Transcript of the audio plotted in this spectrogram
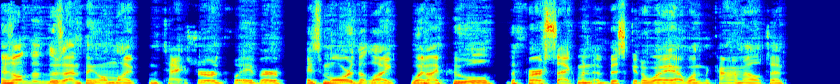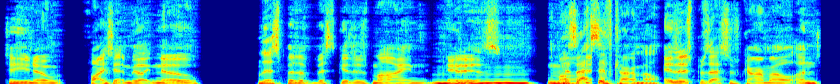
it's not that there's anything on like the texture or the flavor. It's more that like when I pull the first segment of biscuit away, I want the caramel to, to, you know, fight it and be like, no, this bit of biscuit is mine. It is Mm. my, possessive caramel. it is possessive caramel. And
